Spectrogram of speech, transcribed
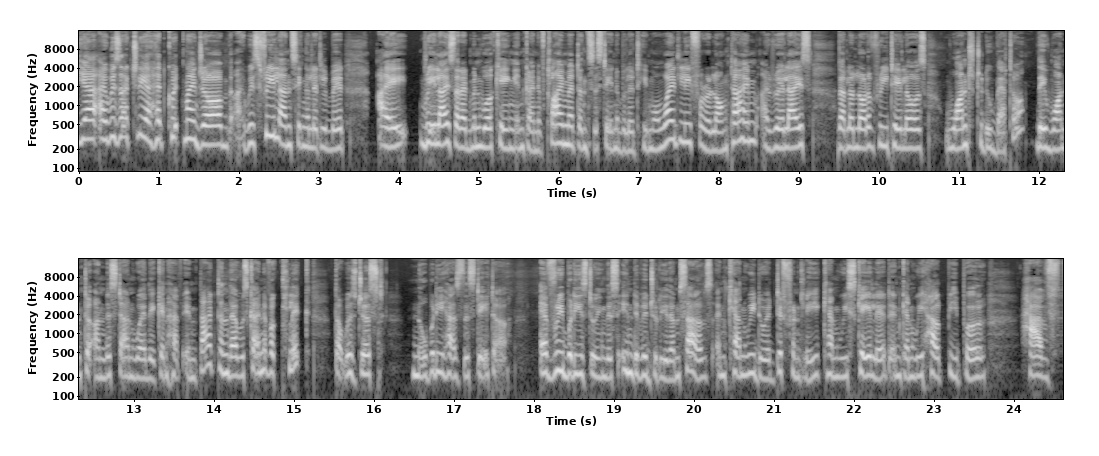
Yeah, I was actually, I had quit my job. I was freelancing a little bit. I realized that I'd been working in kind of climate and sustainability more widely for a long time. I realized that a lot of retailers want to do better. They want to understand where they can have impact. And there was kind of a click that was just nobody has this data everybody's doing this individually themselves and can we do it differently can we scale it and can we help people have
